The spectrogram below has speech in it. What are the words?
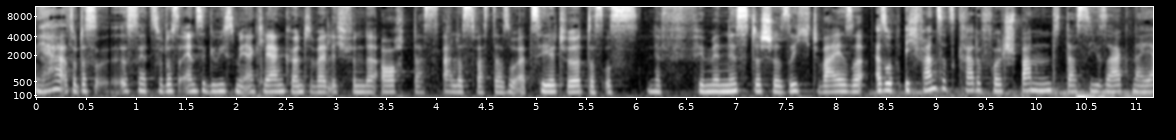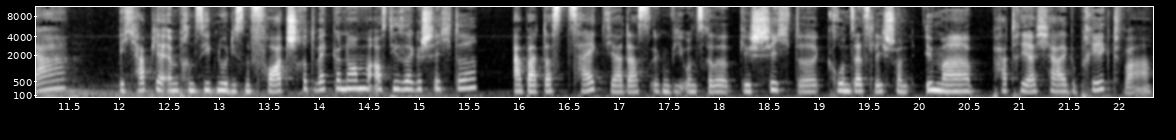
Ja, also das ist jetzt so das Einzige, wie ich es mir erklären könnte, weil ich finde auch, dass alles, was da so erzählt wird, das ist eine feministische Sichtweise. Also ich fand es jetzt gerade voll spannend, dass sie sagt, naja, ich habe ja im Prinzip nur diesen Fortschritt weggenommen aus dieser Geschichte. Aber das zeigt ja, dass irgendwie unsere Geschichte grundsätzlich schon immer patriarchal geprägt war.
